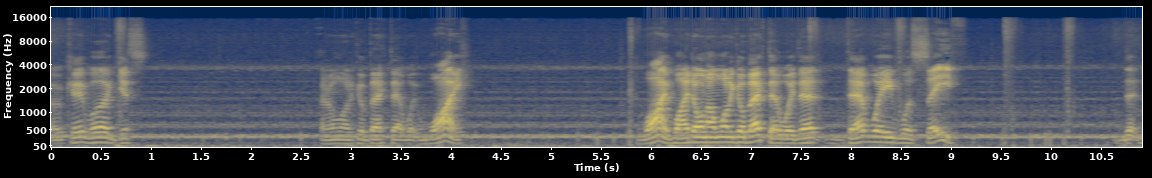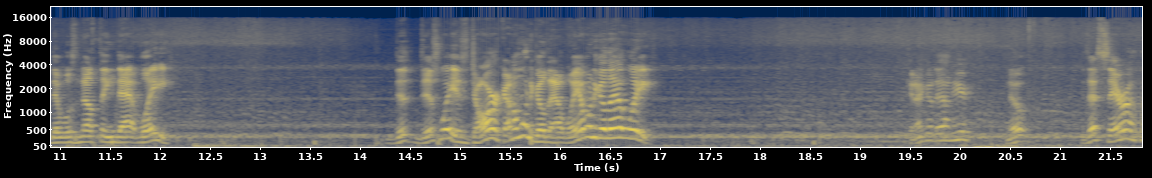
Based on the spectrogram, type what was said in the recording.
Okay, well, I guess... I don't want to go back that way. Why? Why? Why don't I want to go back that way? That that way was safe. Th there was nothing that way. This, this way is dark. I don't want to go that way. I want to go that way. Can I go down here? Nope. Is that Sarah?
